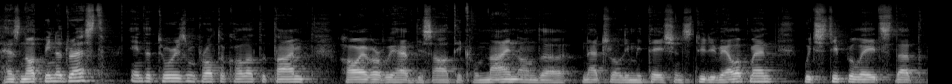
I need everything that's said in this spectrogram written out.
has not been addressed in the tourism protocol at the time. However, we have this Article 9 on the natural limitations to development, which stipulates that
